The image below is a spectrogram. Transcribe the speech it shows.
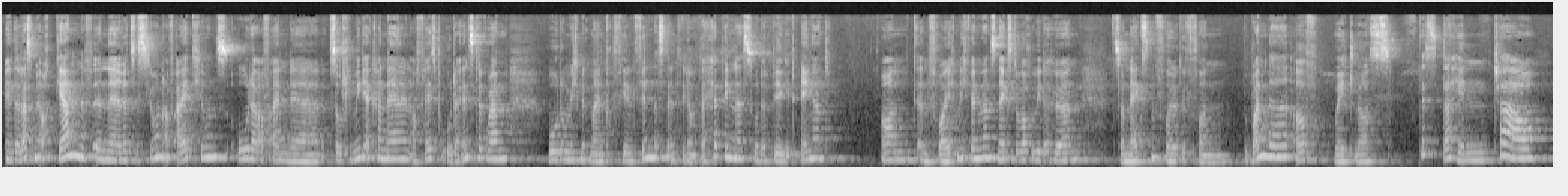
Hinterlass mir auch gerne eine Rezession auf iTunes oder auf einen der Social Media Kanälen, auf Facebook oder Instagram, wo du mich mit meinen Profilen findest, entweder unter Happiness oder Birgit Engert. Und dann freue ich mich, wenn wir uns nächste Woche wieder hören zur nächsten Folge von The Wonder of Weight Loss. Bis dahin, ciao!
